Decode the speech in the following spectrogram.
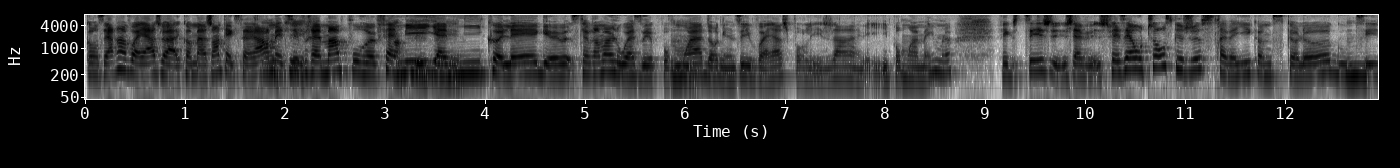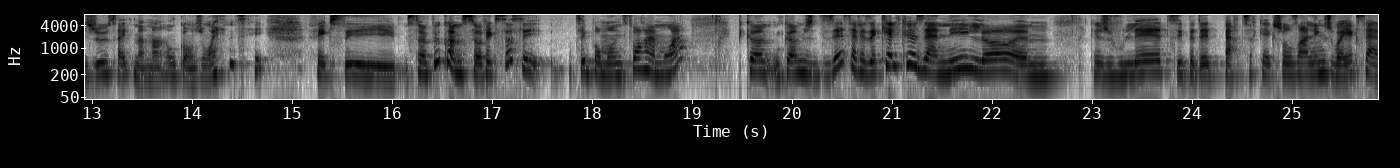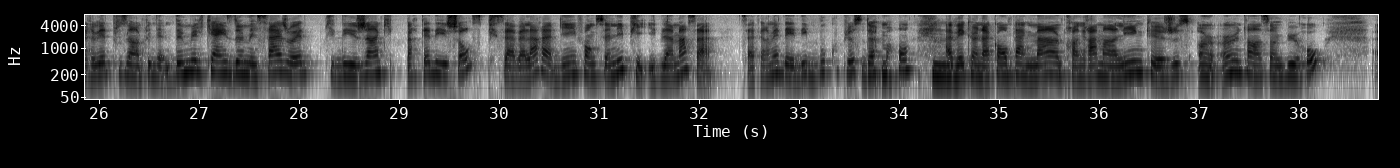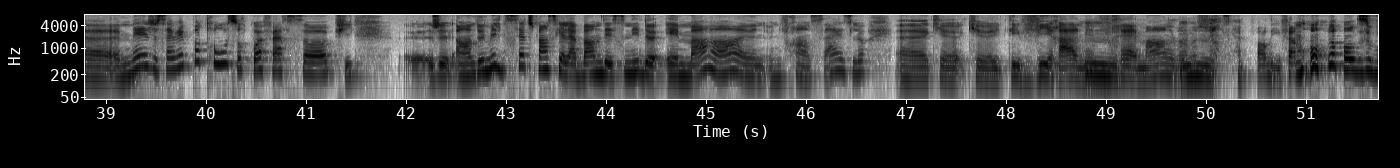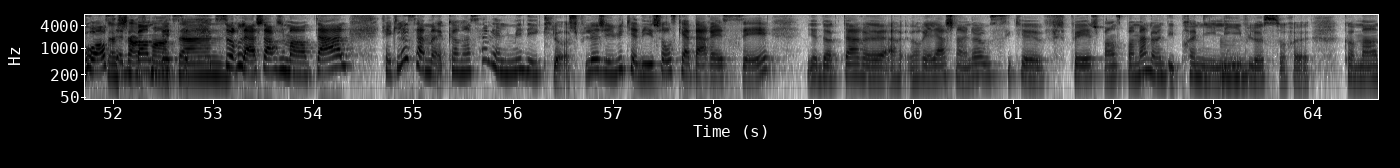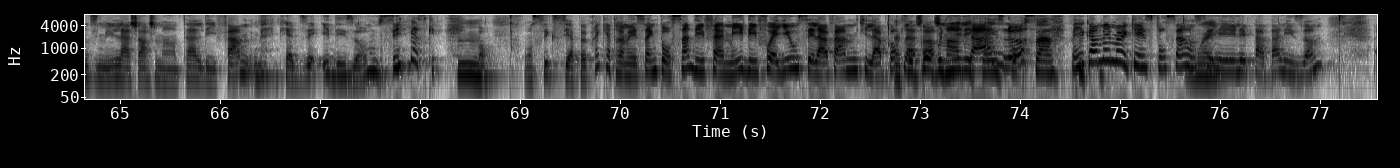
conseillère en voyage comme agente extérieure, mais c'est vraiment pour euh, famille, amis, collègues. Euh, c'était vraiment un loisir pour moi mm. d'organiser les voyages pour les gens et pour moi-même. Fait que, tu sais, je faisais autre chose que juste travailler comme psychologue ou, tu sais, juste être maman ou conjointe, Fait que c'est un peu comme ça. Fait que ça, c'est, tu sais, pour mon histoire à moi. Puis comme, comme je disais, ça faisait quelques années, là, euh, que je voulais, tu sais, peut-être partir quelque chose en ligne. Je voyais que ça arrivait de plus en plus. 2015-2016, je voyais des gens qui partaient des choses, puis ça avait l'air à bien fonctionner. Puis évidemment, ça, ça permet d'aider beaucoup plus de monde mm. avec un accompagnement, un programme en ligne que juste un-un dans un bureau. Euh, mais je savais pas trop sur quoi faire ça. Puis euh, en 2017, je pense qu'il y a la bande dessinée de Emma, hein, une, Française, là, euh, qui, a, été virale, mais mm. vraiment, je mm. pense que la plupart des femmes ont, dû voir cette bande dessinée sur la charge mentale. Fait que là, ça m'a commencé à m'allumer des cloches. Puis là, j'ai vu qu'il y a des choses qui apparaissaient. Il y a docteur euh, Aurélia Schneider aussi qui fait, je pense, pas mal un des premiers mm. livres là, sur euh, comment diminuer la charge mentale des femmes, puis elle disait et des hommes aussi, parce que, bon, on sait que c'est à peu près 85% des familles, des foyers où c'est la femme qui la porte, la charge mentale. Les 15 là. Mais il y a quand même un 15 aussi, les, les, papas, les hommes.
